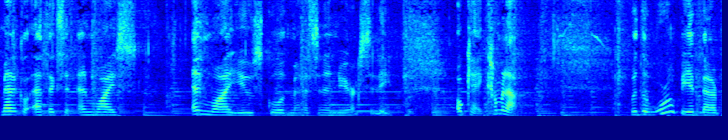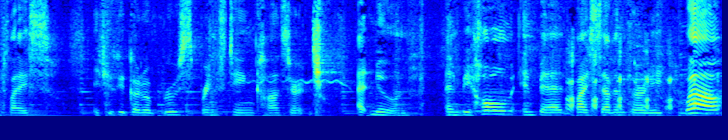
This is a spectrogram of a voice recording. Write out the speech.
Medical Ethics at NYU School of Medicine in New York City. Okay, coming up. Would the world be a better place if you could go to a Bruce Springsteen concert at noon and be home in bed by 7:30? Well,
